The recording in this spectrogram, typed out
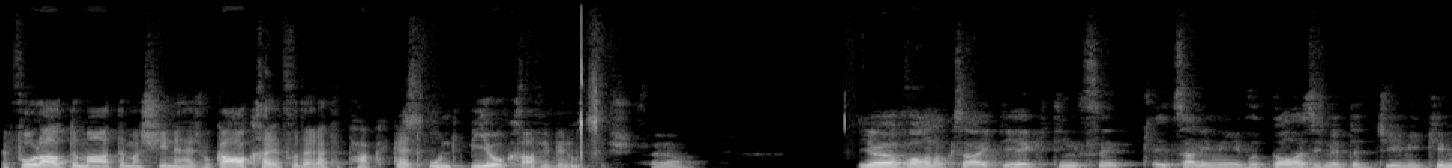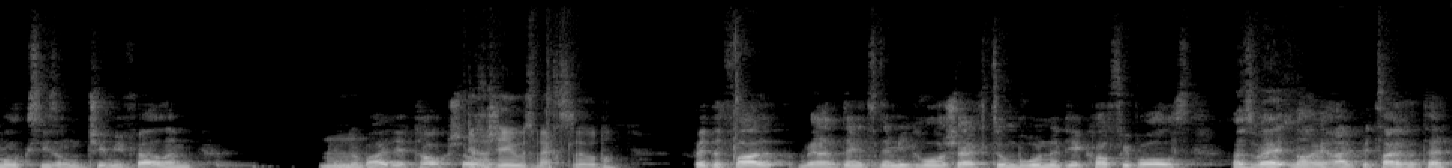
eine Vollautomatenmaschine hast, die gar keine von dieser Verpackung hat und Bio-Kaffee benutzt. Ja. Ich habe vorher noch gesagt, die hätte Dings, jetzt habe ich mich von da, es war nicht der Jimmy Kimmel, gewesen, sondern Jimmy Fallon. Und Mhm. beide Die Talkshow. kannst du eh auswechseln, oder? Auf jeden Fall, während der Mikrochef zum Brunnen die Coffee Balls als Weltneuheit bezeichnet hat,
